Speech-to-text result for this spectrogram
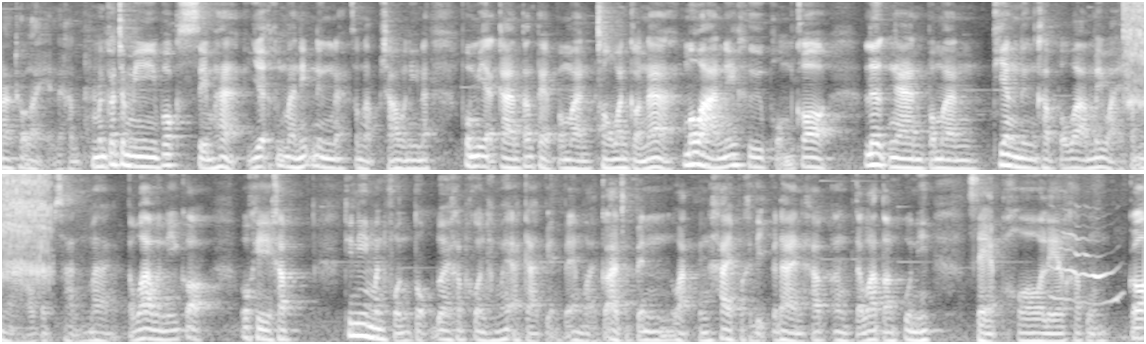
มากเท่าไหร่นะครับ มันก็จะมีพวกเสมหะเยอะขึ้นมานิดนึงนะสำหรับเช้าวันนี้นะ ผมมีอาการตั้งแต่ประมาณ 2 วันก่อนหน้า เมื่อวานนี่คือผมก็ เลิกงานประมาณเที่ยงหนึ่งครับ เพราะว่าไม่ไหวครับหนาวแบบสั่นมาก แต่ว่าวันนี้ก็โอเคครับ ที่นี่มันฝนตกด้วยครับทุกคนทำให้อากาศเปลี่ยนแปลงบ่อย ก็อาจจะเป็นหวัดเป็นไข้ปกติก็ได้นะครับอืมแต่ว่าตอนพูดนี้แสบคอแล้วครับผม ก็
